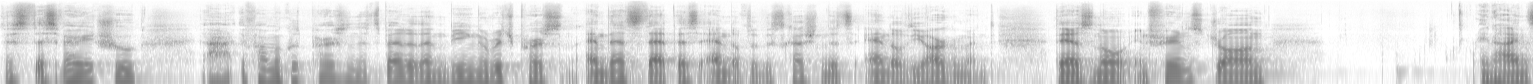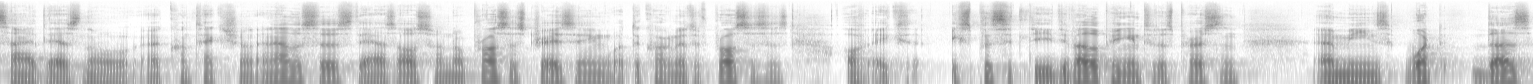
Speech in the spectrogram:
This that's very true." Uh, if I'm a good person, that's better than being a rich person. And that's that. That's end of the discussion. That's end of the argument. There's no inference drawn. In hindsight, there's no uh, contextual analysis. There's also no process tracing, what the cognitive processes of ex explicitly developing into this person uh, means. What does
